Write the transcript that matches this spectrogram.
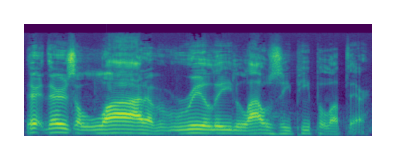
there's a lot of really lousy people up there.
